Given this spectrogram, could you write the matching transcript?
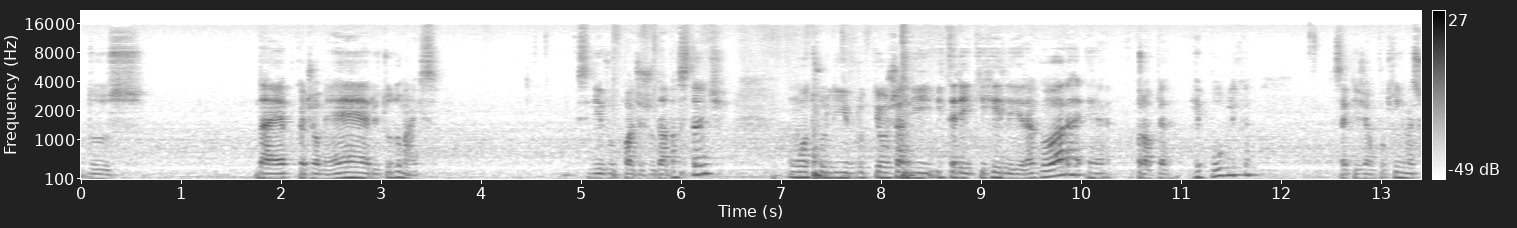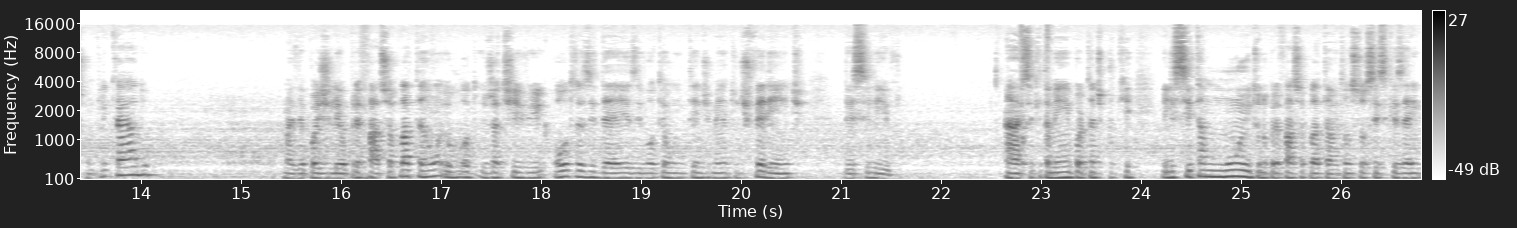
dos da época de Homero e tudo mais. Esse livro pode ajudar bastante. Um outro livro que eu já li e terei que reler agora é a própria República. Esse aqui já é um pouquinho mais complicado, mas depois de ler o prefácio a Platão, eu já tive outras ideias e vou ter um entendimento diferente desse livro. Ah, isso aqui também é importante porque ele cita muito no prefácio a Platão. Então, se vocês quiserem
